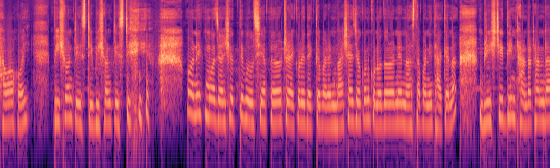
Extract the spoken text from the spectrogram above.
খাওয়া হয়, ভীষণ টেস্টি ভীষণ টেস্টি। অনেক মজা, সত্যি বলছি, আপনারাও ট্রাই করে দেখতে পারেন। বাসায় যখন কোনো ধরনের নাস্তা পানি থাকে না বৃষ্টির দিন ঠান্ডা ঠান্ডা,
